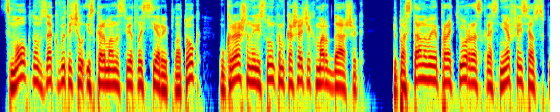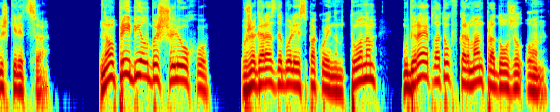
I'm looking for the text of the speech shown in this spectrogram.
Смолкнув, Зак вытащил из кармана светло-серый платок, украшенный рисунком кошачьих мордашек, и, постановая, протер раскрасневшееся от вспышки лицо. «Ну, прибил бы шлюху!» Уже гораздо более спокойным тоном, убирая платок в карман, продолжил он.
